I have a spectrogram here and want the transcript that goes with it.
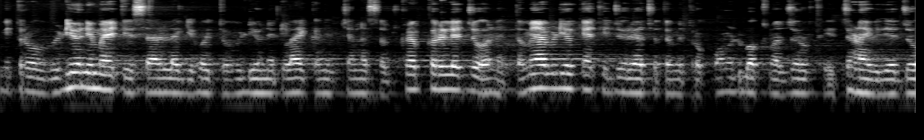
મિત્રો, વિડીયોની માહિતી સારી લાગી હોય તો વિડીયોને એક લાઇક અને ચેનલ સબસ્ક્રાઈબ કરી લેજો અને તમે આ વીડિયો ક્યાંથી જોઈ રહ્યા છો તો મિત્રો કોમેન્ટ બોક્સમાં જરૂરથી જણાવી દેજો.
